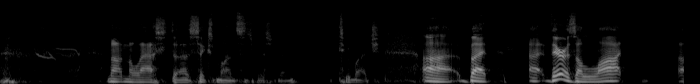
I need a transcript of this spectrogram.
not in the last uh, six months. It's just been too much. Uh, but uh, there is a lot uh,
